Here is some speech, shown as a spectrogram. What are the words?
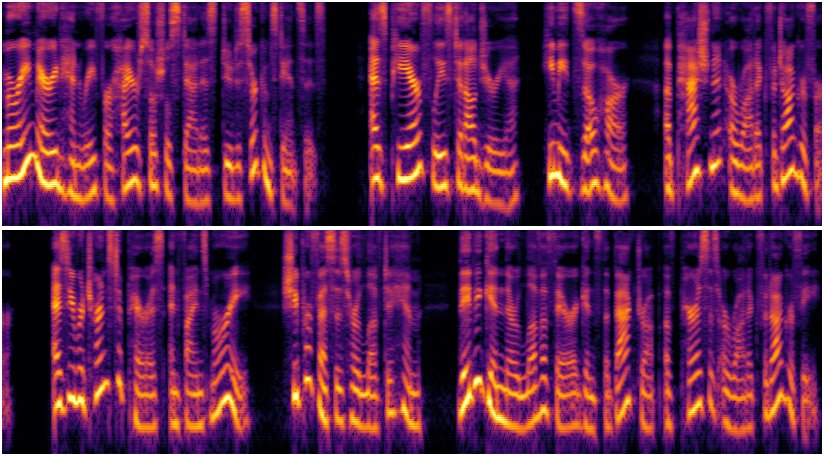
Marie married Henry for higher social status due to circumstances. As Pierre flees to Algeria, he meets Zohar, a passionate erotic photographer. As he returns to Paris and finds Marie, she professes her love to him. They begin their love affair against the backdrop of Paris's erotic photography.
